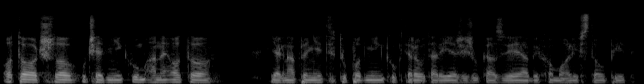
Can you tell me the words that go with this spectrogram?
o to, o šlo učedníkům, a ne o to, jak naplnit tu podmínku, kterou tady Ježíš ukazuje, abychom mohli vstoupit,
